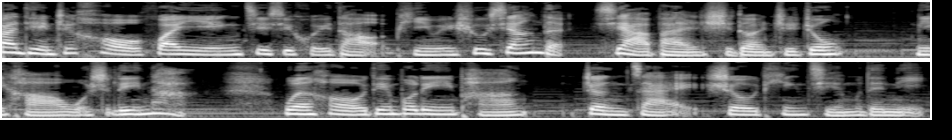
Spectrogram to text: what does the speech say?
半点之后，欢迎继续回到品味书香的下半时段之中。你好，我是丽娜，问候电波另一旁正在收听节目的你。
